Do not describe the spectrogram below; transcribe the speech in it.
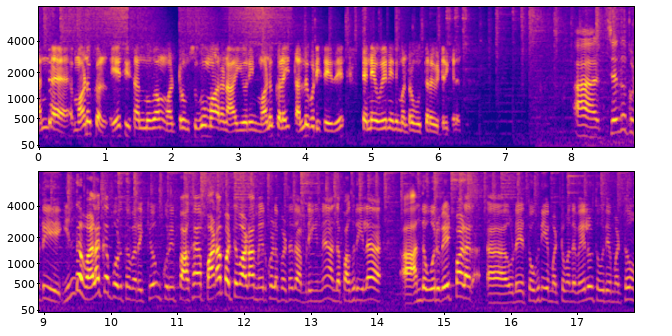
அந்த மனுக்கள் ஏசி சண்முகம் மற்றும் சுகுமாரன் ஆகியோரின் மனுக்களை தள்ளுபடி செய்து சென்னை உயர்நீதிமன்றம் உத்தரவிட்டிருக்கிறது. செந்தில்குட்டி இந்த வழக்கை பொறுத்த வரைக்கும் குறிப்பாக பணப்பட்டுவாடா மேற்கொள்ளப்பட்டது அப்படின்னு அந்த பகுதியில் அந்த ஒரு வேட்பாளர் உடைய தொகுதியை மட்டும் அந்த வேலூர் தொகுதியை மட்டும்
